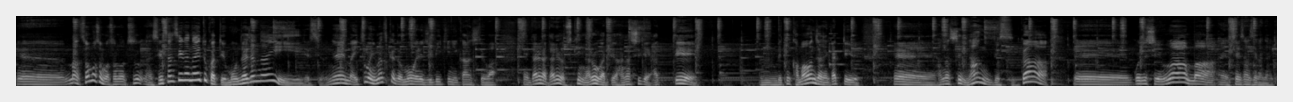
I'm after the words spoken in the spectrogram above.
えー、まあそもそもその生産性がないとかっていう問題じゃないですよね。まあ、いつも言いますけども LGBT に関しては誰が誰を好きになろうがっていう話であって、うん、別に構わんじゃないかっていう、えー、話なんですが、えー、ご自身はまあ生産性がないと。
